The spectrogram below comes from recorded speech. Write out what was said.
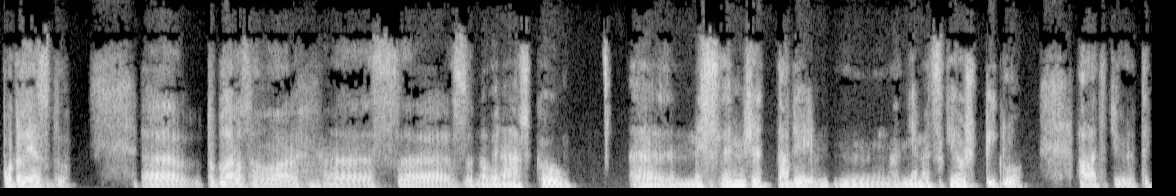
podojezdu. To byl rozhovor s, s novinářkou myslím, že tady mm, německého špíglu, ale teď, teď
